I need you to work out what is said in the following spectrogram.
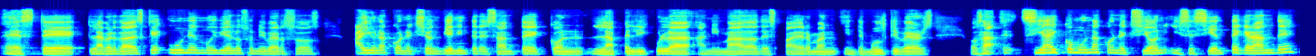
Este, la verdad es que unen muy bien los universos. Hay una conexión bien interesante con la película animada de Spider-Man in the Multiverse. O sea, eh, sí hay como una conexión y se siente grande,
